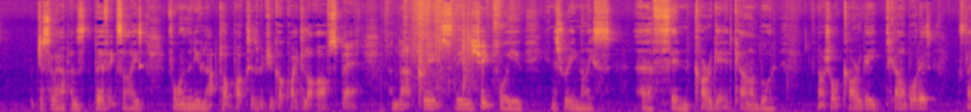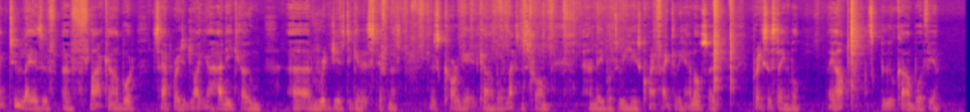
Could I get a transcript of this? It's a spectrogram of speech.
just so happens the perfect size for one of the new laptop boxes which you've got quite a lot of spare and that creates the shape for you in this really nice uh, thin corrugated cardboard. If you're not sure what corrugated cardboard is, it's like two layers of, of flat cardboard separated like a honeycomb uh, of ridges to give it stiffness. It's corrugated cardboard, nice and strong and able to be used quite effectively and also pretty sustainable. They are. That's Google Cardboard for you.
